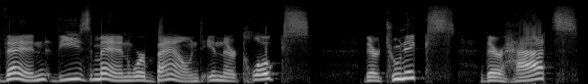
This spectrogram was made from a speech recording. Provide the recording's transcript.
Then these men were bound in their cloaks, their tunics, their hats,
